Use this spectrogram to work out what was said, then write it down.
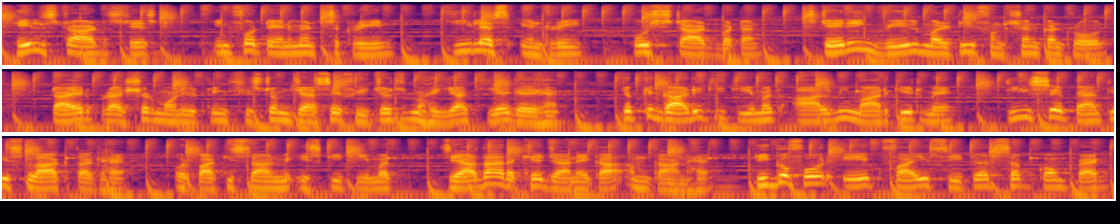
hill start assist infotainment screen keyless entry push start button steering wheel multi function control tyre pressure monitoring system जैसे फीचर्स मुहैया किए गए हैं, जबकि गाड़ी की कीमत आलमी मार्केट में 30 से 35 लाख तक है और पाकिस्तान में इसकी कीमत ज़्यादा रखे जाने का अमकान है। टीगो फोर एक five seater sub compact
